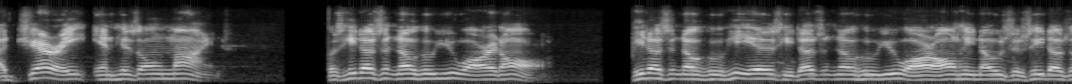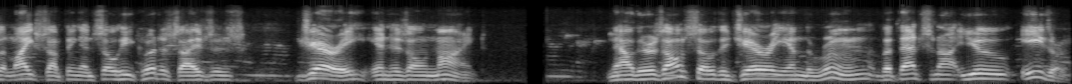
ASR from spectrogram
a Gerry in his own mind because he doesn't know who you are at all. He doesn't know who he is. He doesn't know who you are. All he knows is he doesn't like something, and so he criticizes Gerry in his own mind. Now, there's also the Gerry in the room, but that's not you either.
